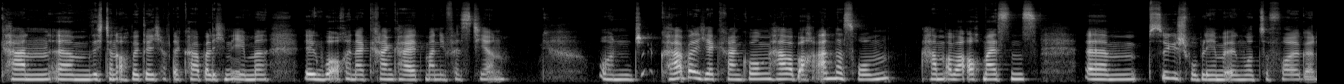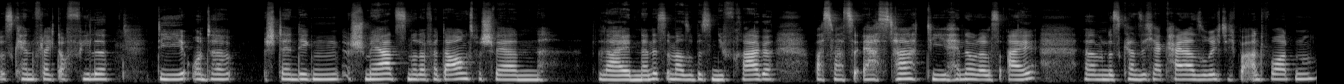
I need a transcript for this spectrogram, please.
kann ähm, sich dann auch wirklich auf der körperlichen Ebene irgendwo auch in der Krankheit manifestieren. Und körperliche Erkrankungen haben aber auch andersrum, haben aber auch meistens ähm, psychische Probleme irgendwo zur Folge. Das kennen vielleicht auch viele, die unter ständigen Schmerzen oder Verdauungsbeschwerden leiden. Dann ist immer so ein bisschen die Frage, was war zuerst da, die Henne oder das Ei? Ähm, das kann sich ja keiner so richtig beantworten.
